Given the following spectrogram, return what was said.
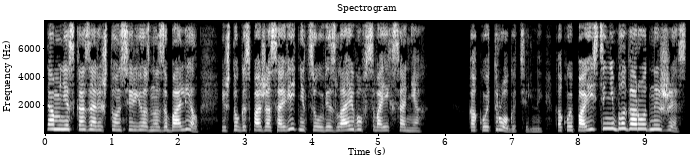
Там мне сказали, что он серьезно заболел и что госпожа советница увезла его в своих санях. Какой трогательный, какой поистине благородный жест.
